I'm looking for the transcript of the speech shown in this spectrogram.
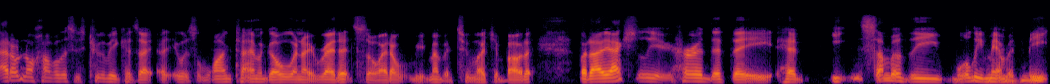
I don't know how well this is true because I it was a long time ago when I read it, so I don't remember too much about it. But I actually heard that they had eaten some of the woolly mammoth meat.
